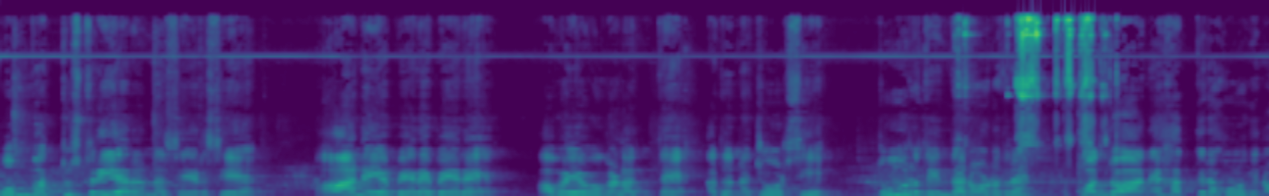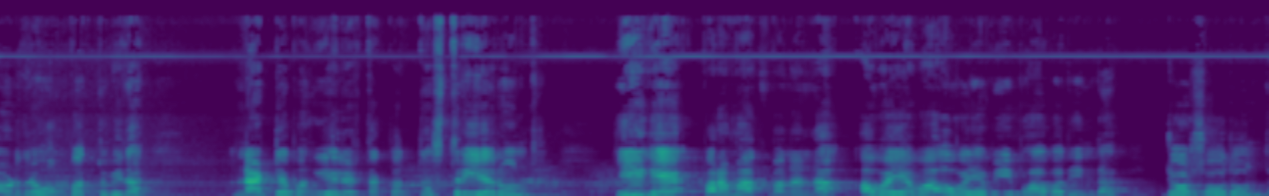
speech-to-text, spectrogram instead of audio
ಒಂಬತ್ತು ಸ್ತ್ರೀಯರನ್ನು ಸೇರಿಸಿ ಆನೆಯ ಬೇರೆ ಬೇರೆ ಅವಯವಗಳಂತೆ ಅದನ್ನು ಜೋಡಿಸಿ ದೂರದಿಂದ ನೋಡಿದ್ರೆ ಒಂದು ಆನೆ, ಹತ್ತಿರ ಹೋಗಿ ನೋಡಿದ್ರೆ ಒಂಬತ್ತು ವಿಧ ನಾಟ್ಯ ಭಂಗಿಯಲ್ಲಿರ್ತಕ್ಕಂಥ ಸ್ತ್ರೀಯರು ಅಂತ. ಹೀಗೆ ಪರಮಾತ್ಮನನ್ನು ಅವಯವ ಅವಯವಿ ಭಾವದಿಂದ ಜೋಡಿಸೋದು ಅಂತ.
